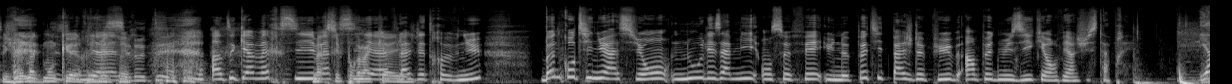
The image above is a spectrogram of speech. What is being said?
c'est je vais mettre mon cœur. C'est noté. En tout cas, merci, Merci pour euh, l'accueil. Flash d'être revenu. Bonne continuation. Nous, les amis, on se fait une petite page de pub, un peu de musique et on revient juste après. Yo,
